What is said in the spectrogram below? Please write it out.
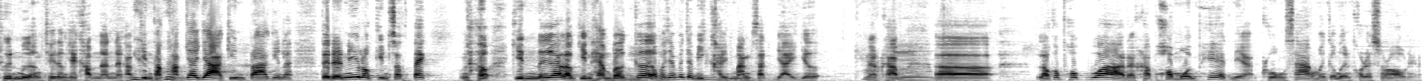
พื้นเมืองใช่ต้องใช้คำนั้นนะครับกินผักผักๆหญ้าๆกินปลากินอะไรแต่เดี๋ยวนี้เรากินสเต็กเรากินเนื้อเรากินแฮมเบอร์เกอร์เพราะฉะนั้นมันจะมีไขมันสัตว์ใหญ่เยอะ นะครับเอ่อเราก็พบว่านะครับฮอร์โมนเพศเนี่ยโครงสร้างมันก็เหมือนคอเลสเตอรอลเนี่ย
